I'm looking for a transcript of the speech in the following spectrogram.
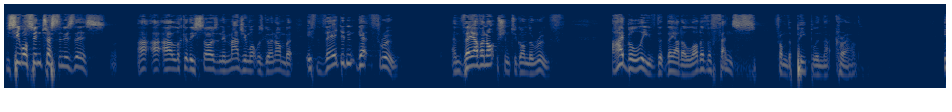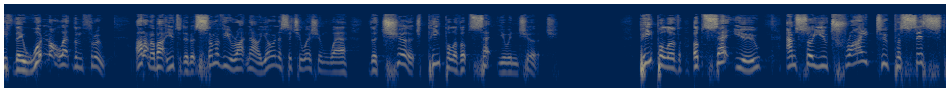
You see, what's interesting is this. I, I, I look at these stories and imagine what was going on. But if they didn't get through and they have an option to go on the roof, I believe that they had a lot of offense from the people in that crowd. If they would not let them through, I don't know about you today, but some of you right now, you're in a situation where the church, people have upset you in church. people have upset you and so you try to persist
